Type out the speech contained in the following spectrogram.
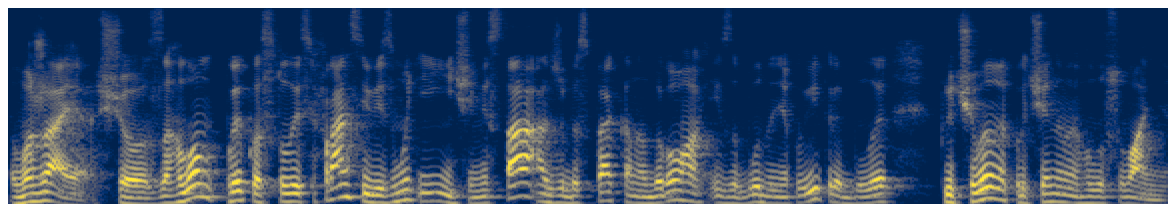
вважає, що загалом приклад столиці Франції візьмуть і інші міста, адже безпека на дорогах і забруднення повітря були ключовими причинами голосування.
